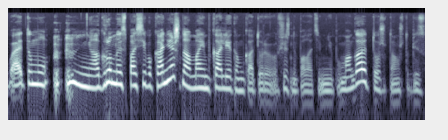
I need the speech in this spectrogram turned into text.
поэтому огромное спасибо, конечно, моим коллегам, которые в общественной палате мне помогают тоже, потому что без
